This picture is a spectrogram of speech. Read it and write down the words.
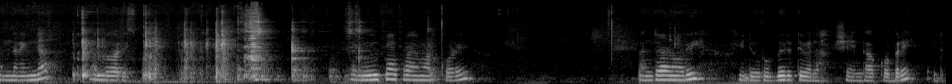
ಒಂದರಿಂದ ಒಂದೂವರೆ ಸ್ಪೂನ್. ಸ್ವಲ್ಪ ಫ್ರೈ ಮಾಡ್ಕೊಳ್ಳಿ ನಂತರ ನೋಡಿ, ಇದು ರುಬ್ಬಿರ್ತೀವಲ್ಲ, ಶೇಂಗಾ, ಕೊಬ್ಬರಿ, ಇದು.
